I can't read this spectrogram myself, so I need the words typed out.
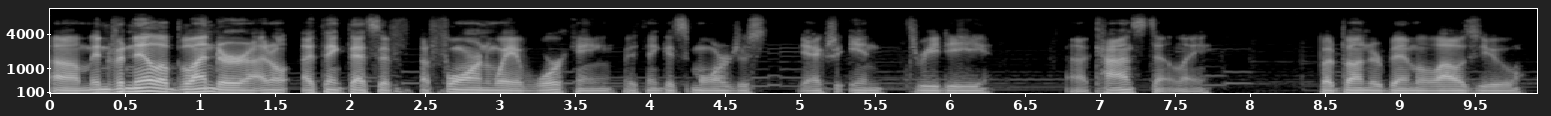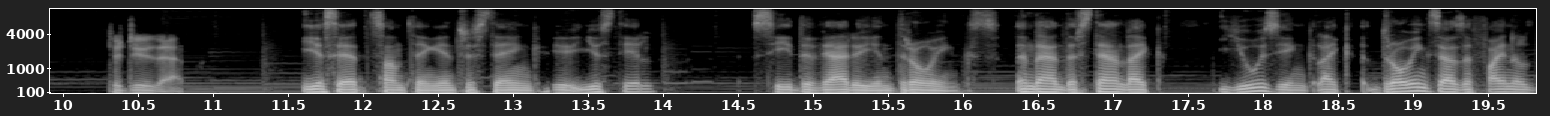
Um, in vanilla Blender, I don't. I think that's a, a, foreign way of working. I think it's more just actually in 3D uh, constantly, but Blender BIM allows you to do that. You said something interesting. You, you still see the value in drawings, and I understand like using like drawings as a final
